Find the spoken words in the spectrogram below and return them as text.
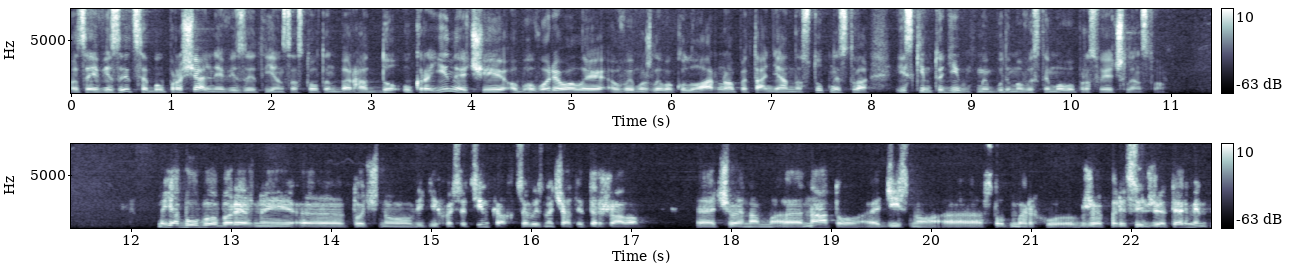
оцей візит це був прощальний візит Єнса Столтенберга до України. Чи обговорювали ви можливо кулуарно питання наступництва, і з ким тоді ми будемо вести мову про своє членство? Ну, я був би обережний е, точно в якихось оцінках це визначати державам, е, членам е, НАТО. Е, Дійсно, Столтенберг вже пересиджує термін.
